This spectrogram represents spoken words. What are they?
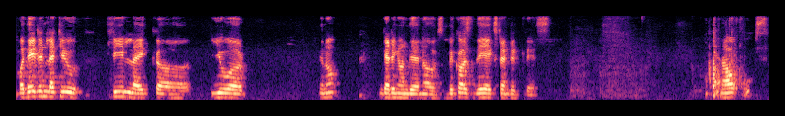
but they didn't let you feel like uh, you were, you know, getting on their nerves because they extended grace. Now, oops.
